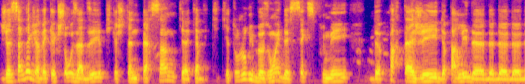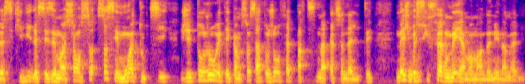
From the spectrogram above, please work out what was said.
je savais que j'avais quelque chose à dire, puis que j'étais une personne qui a, toujours eu besoin de s'exprimer, de partager, de parler de, de, ce qu'il vit, de ses émotions. Ça, ça c'est moi tout petit. J'ai toujours été comme ça. Ça a toujours fait partie de ma personnalité. Mais je me suis fermé à un moment donné dans ma vie.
